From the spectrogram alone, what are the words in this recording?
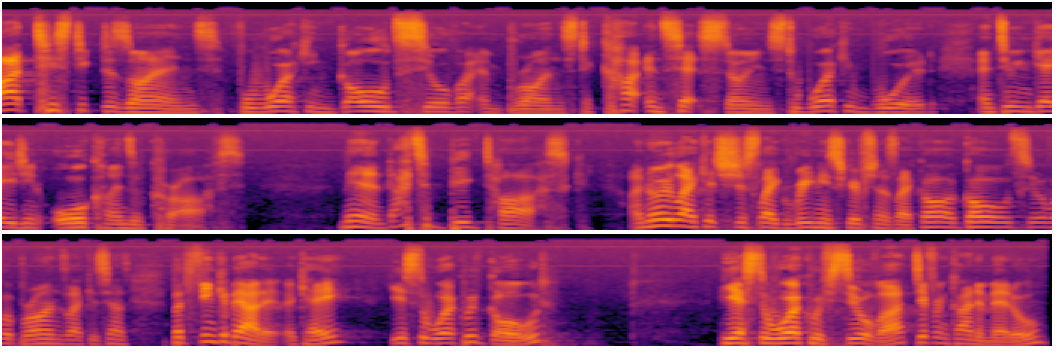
artistic designs for working gold, silver, and bronze, to cut and set stones, to work in wood, and to engage in all kinds of crafts. Man, that's a big task. I know, like, it's just like reading scripture, it's like, oh, gold, silver, bronze, like it sounds. But think about it, okay? He has to work with gold, he has to work with silver, different kind of metal.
